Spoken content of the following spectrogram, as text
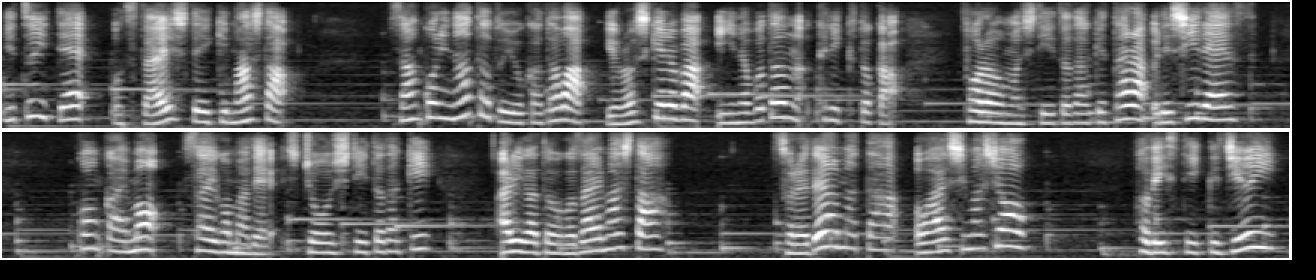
についてお伝えしていきました。参考になったという方はよろしければいいねボタンのクリックとかフォローもしていただけたら嬉しいです。今回も最後まで視聴していただきありがとうございました。それではまたお会いしましょう。ホリスティック獣医。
